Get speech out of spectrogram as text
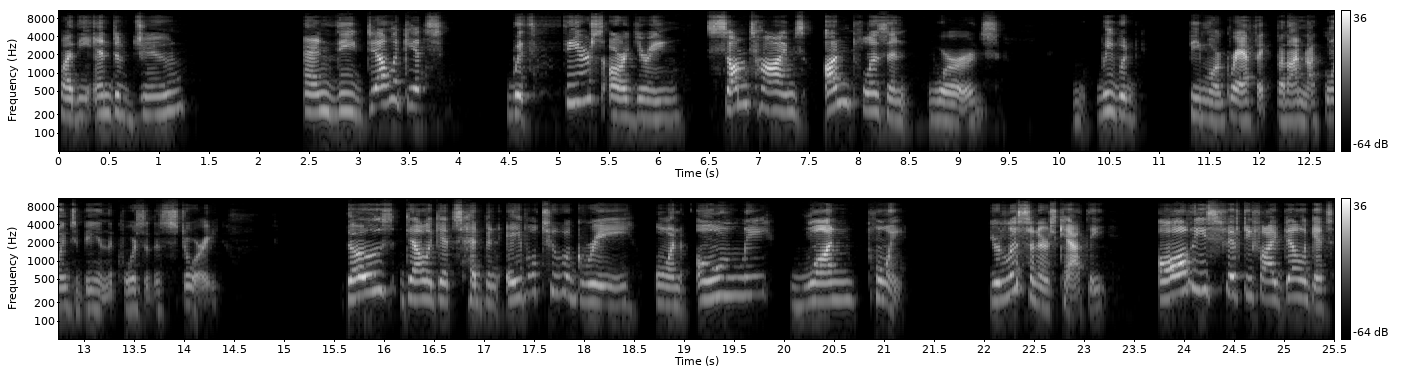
by the end of June. And the delegates, with fierce arguing, sometimes unpleasant words, we would be more graphic, but I'm not going to be in the course of this story. Those delegates had been able to agree on only one point. Your listeners, Kathy, all these 55 delegates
